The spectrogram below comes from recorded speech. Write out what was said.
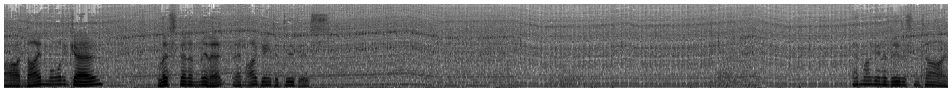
oh, nine more to go. Less than a minute. Am I going to do this? Am I going to do this in time?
